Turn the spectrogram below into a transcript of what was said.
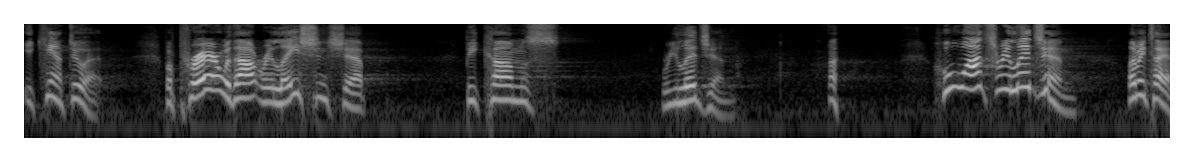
You can't do it. But prayer without relationship becomes religion. Who wants religion? Let me tell you,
